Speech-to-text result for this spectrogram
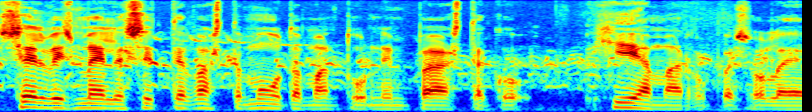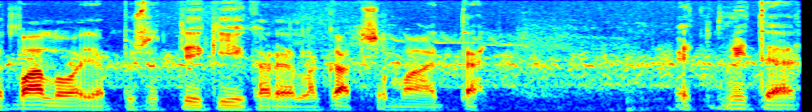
selvisi meille sitten vasta muutaman tunnin päästä, kun hieman rupesi olemaan valoa ja pysyttiin kiikarella katsomaan, että, että mitä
